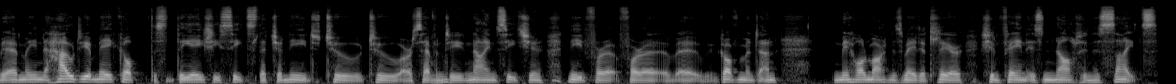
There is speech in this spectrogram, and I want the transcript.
I mean, how do you make up the, the eighty seats that you need to to or mm-hmm. seventy nine seats you need for a, for a, a government? And Micheál Martin has made it clear Sinn Féin is not in his sights.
